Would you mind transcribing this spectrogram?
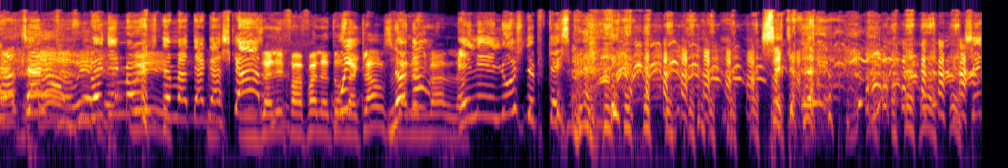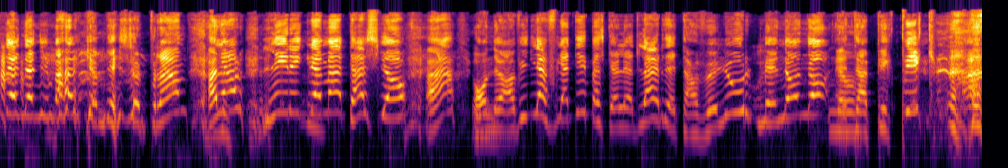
Ah, oui. venimeuse Oui. de Madagascar? Vous allez faire faire le tour Oui. de la classe, non, c'est un non, animal. là. Elle est louche depuis 15 minutes. C'est un... C'est un animal qui aime bien se prendre. Alors, les réglementations, hein? On a envie de la flatter parce qu'elle a de l'air d'être en velours, mais non, non, elle est en pic-pic. Hein?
